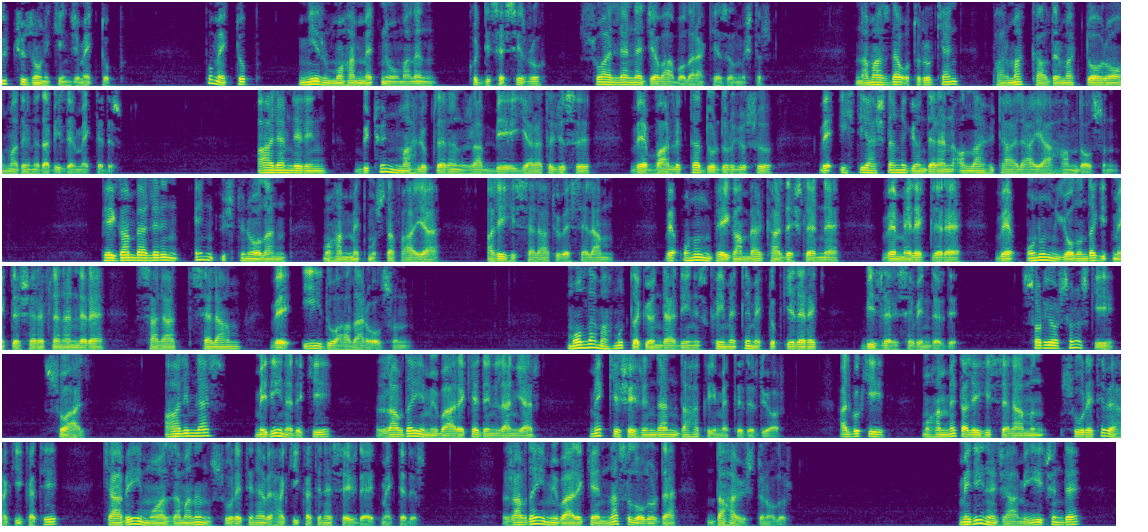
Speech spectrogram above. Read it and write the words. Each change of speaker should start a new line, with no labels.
312. mektup. Bu mektup Mir Muhammed Numan'ın kuddise sirruh suallerine cevap olarak yazılmıştır. Namazda otururken parmak kaldırmak doğru olmadığını da bildirmektedir. Alemlerin, bütün mahlukların Rabbi, yaratıcısı ve varlıkta durdurucusu ve ihtiyaçlarını gönderen Allahü Teala'ya hamdolsun. Peygamberlerin en üstünü olan Muhammed Mustafa'ya aleyhisselatu vesselam ve onun peygamber kardeşlerine ve meleklere ve onun yolunda gitmekle şereflenenlere salat, selam ve iyi dualar olsun. Molla Mahmud'la gönderdiğiniz kıymetli mektup gelerek bizleri sevindirdi. Soruyorsunuz ki, sual, alimler Medine'deki Ravda-i Mübareke denilen yer Mekke şehrinden daha kıymetlidir diyor. Halbuki Muhammed aleyhisselam'ın sureti ve hakikati Kâbe-i Muazzama'nın suretine ve hakikatine secde etmektedir. Ravda-i Mübareke nasıl olur da daha üstün olur? Medine Camii içinde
